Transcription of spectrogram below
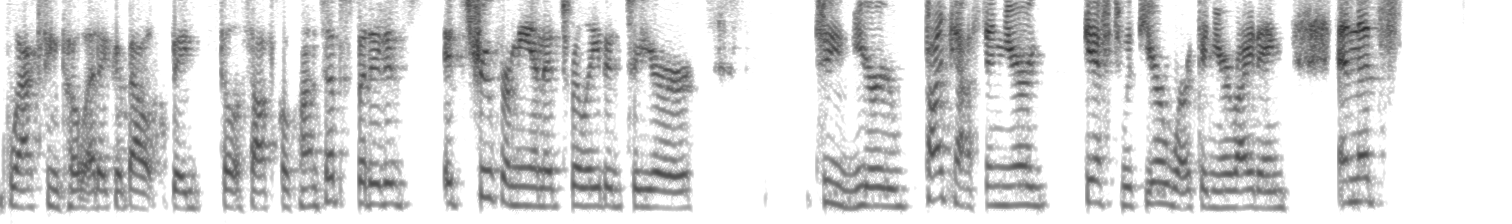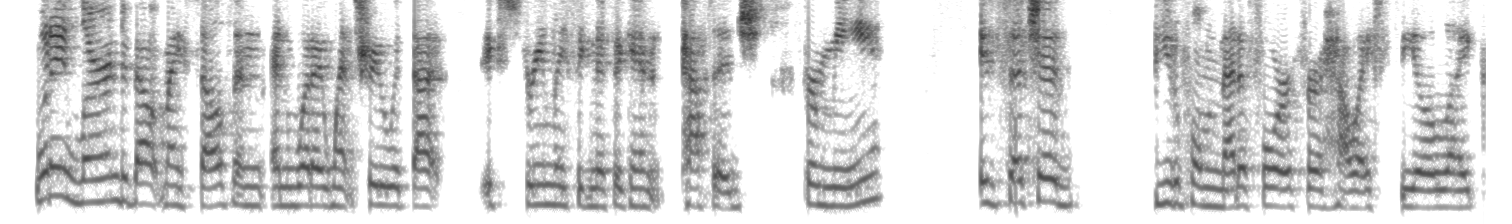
waxing poetic about big philosophical concepts, but it is it's true for me, and it's related to your to your podcast and your gift with your work and your writing, and that's what I learned about myself and and what I went through with that extremely significant passage for me is such a beautiful metaphor for how I feel like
